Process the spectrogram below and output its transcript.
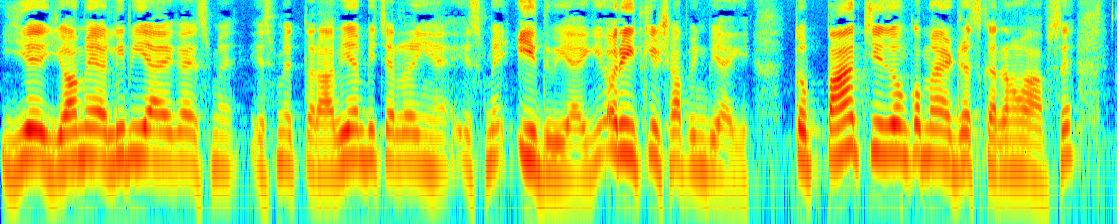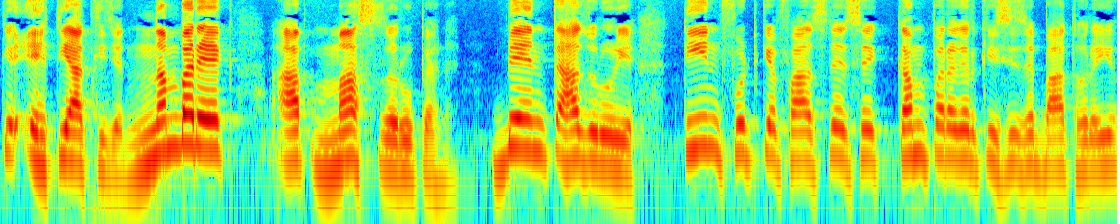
ये योम अली भी आएगा, इसमें इसमें तरावियाँ भी चल रही हैं, इसमें ईद भी आएगी और ईद की शॉपिंग भी आएगी। तो पाँच चीज़ों को मैं एड्रेस कर रहा हूँ आपसे कि एहतियात कीजिए। नंबर एक, आप मास्क ज़रूर पहने। बे ज़रूरी है। तीन फुट के फासले से कम पर अगर किसी से बात हो रही हो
